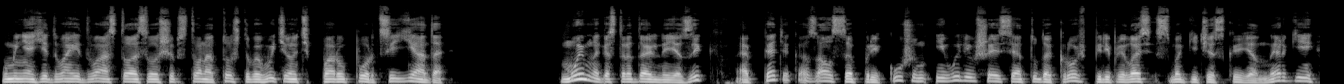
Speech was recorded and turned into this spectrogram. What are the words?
У меня едва-едва осталось волшебство на то, чтобы вытянуть пару порций яда. Мой многострадальный язык опять оказался прикушен, и вылившаяся оттуда кровь переплелась с магической энергией,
